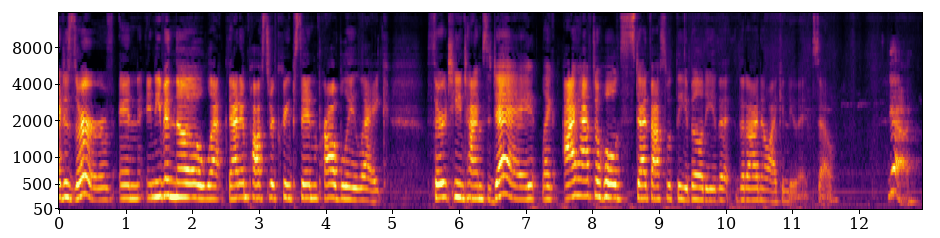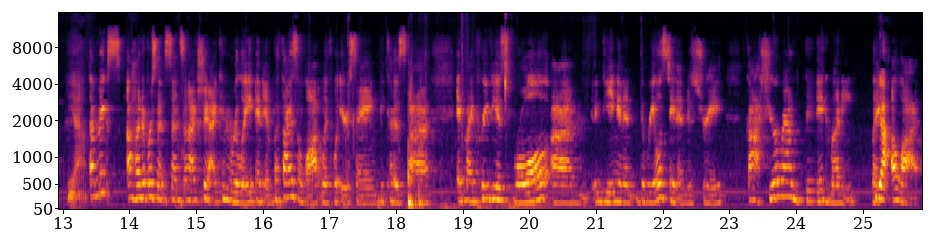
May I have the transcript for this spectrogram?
I deserve. And and even though like that imposter creeps in probably like 13 times a day, like I have to hold steadfast with the ability that that I know I can do it. So Yeah. Yeah. That makes 100% sense and actually I can relate and empathize a lot with what you're saying because uh in my previous role um being in the real estate industry, gosh, you're around big money, like yeah. a lot.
